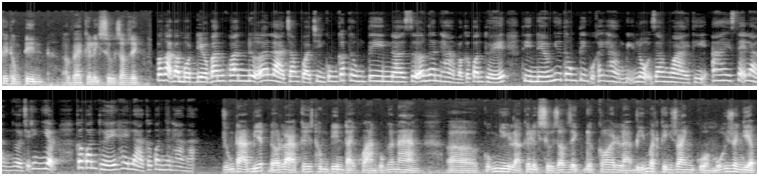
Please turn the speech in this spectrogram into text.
cái thông tin về cái lịch sử giao dịch. Vâng ạ và một điều băn khoăn nữa là trong quá trình cung cấp thông tin giữa ngân hàng và cơ quan thuế thì nếu như thông tin của khách hàng bị lộ ra ngoài thì ai sẽ là người chịu trách nhiệm, cơ quan thuế hay là cơ quan ngân hàng ạ? Chúng ta biết đó là cái thông tin tài khoản của ngân hàng uh, cũng như là cái lịch sử giao dịch được coi là bí mật kinh doanh của mỗi doanh nghiệp.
